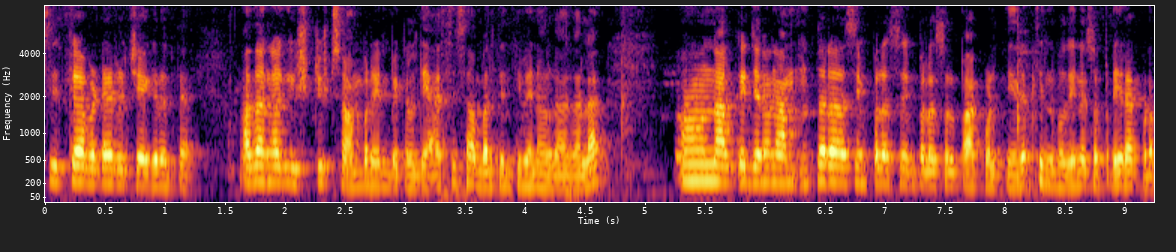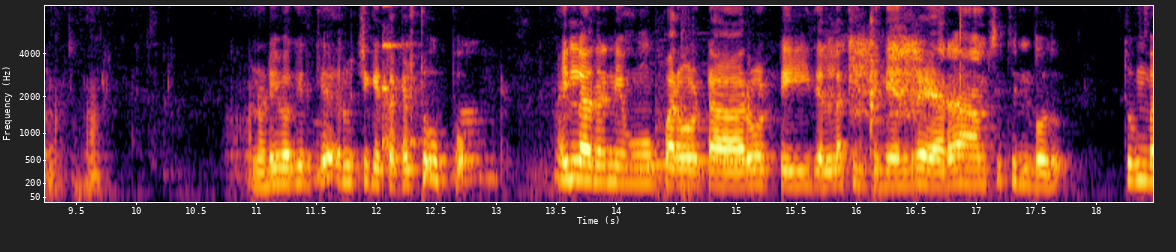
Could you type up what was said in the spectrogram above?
ಸಿಕ್ಕಾಬಟ್ಟೆ ರುಚಿಯಾಗಿರುತ್ತೆ. ಅದು ಹಂಗಾಗಿ ಇಷ್ಟಿಷ್ಟು ಸಾಂಬಾರು ಏನು ಬೇಕಲ್ಲ, ಜಾಸ್ತಿ ಸಾಂಬಾರು ತಿಂತೀವಿ ಅನ್ನೋರ್ಗಾಗಲ್ಲ ನಾಲ್ಕೈದು ಜನ ನಮ್ಮ ಥರ ಸಿಂಪಲ್ ಸಿಂಪಲ್ ಸ್ವಲ್ಪ ಹಾಕ್ಕೊಳ್ತೀನಿ ಅಂದರೆ ತಿನ್ಬೋದು. ಇನ್ನೂ ಸ್ವಲ್ಪ ನೀರು ಹಾಕ್ಬಿಡಮ್ಮ. ಹಾಂ. ನೋಡಿ, ಇವಾಗ ಇದಕ್ಕೆ ರುಚಿಗೆ ತಕ್ಕಷ್ಟು ಉಪ್ಪು. ಇಲ್ಲಾಂದರೆ ನೀವು ಪರೋಟ, ರೊಟ್ಟಿ ಇದೆಲ್ಲ ತಿಂತೀನಿ ಅಂದರೆ ಆರಾಮ್ಸಿ ತಿನ್ಬೋದು. ತುಂಬಾ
